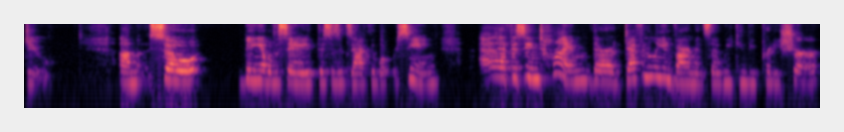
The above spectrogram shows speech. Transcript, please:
do. Um, so being able to say this is exactly what we're seeing. At the same time, there are definitely environments that we can be pretty sure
